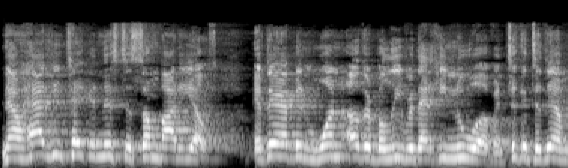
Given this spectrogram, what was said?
Now, had he taken this to somebody else, if there had been one other believer that he knew of and took it to them,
